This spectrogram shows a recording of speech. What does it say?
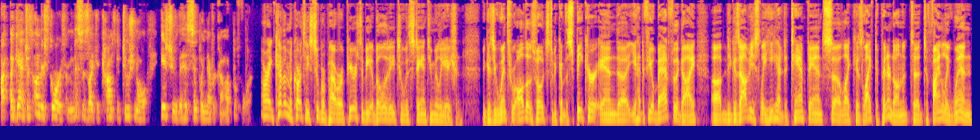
Uh, again, just underscores. I mean, this is like a constitutional issue that has simply never come up before. All right, Kevin McCarthy's superpower appears to be ability to withstand humiliation because he went through all those votes to become the speaker, and uh, you had to feel bad for the guy uh, because obviously he had to tap dance uh, like his life depended on it to to finally win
